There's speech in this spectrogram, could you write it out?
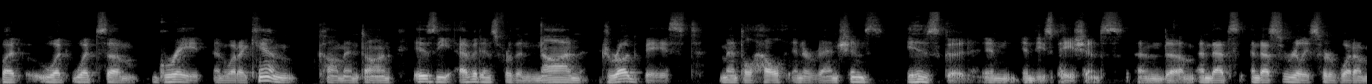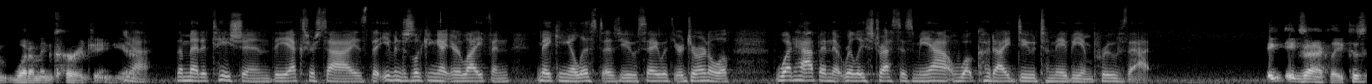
But what what's um, great and what I can comment on is the evidence for the non-drug based mental health interventions is good in in these patients and um, and that's and that's really sort of what I'm what I'm encouraging here. Yeah, the meditation, the exercise, the even just looking at your life and making a list, as you say with your journal, of what happened that really stresses me out and what could I do to maybe improve that. Exactly, because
